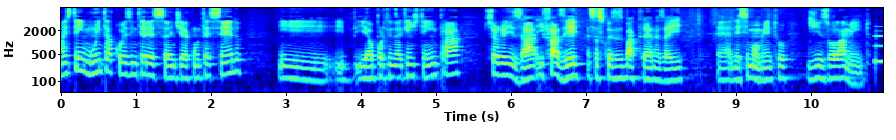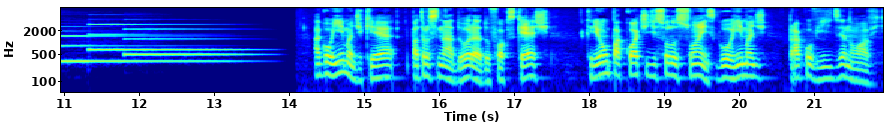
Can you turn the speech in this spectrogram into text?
Mas tem muita coisa interessante acontecendo e, e, e a oportunidade que a gente tem para se organizar e fazer essas coisas bacanas aí é, nesse momento de isolamento. A GoImage, que é patrocinadora do Foxcast, criou um pacote de soluções GoImage para a Covid-19.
